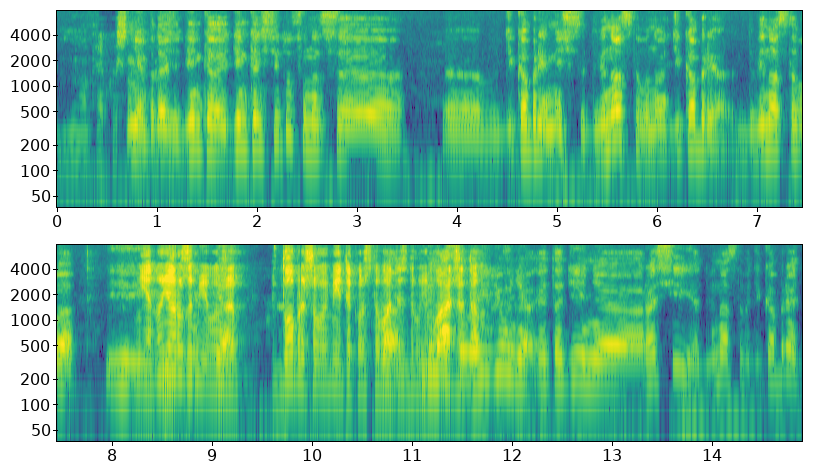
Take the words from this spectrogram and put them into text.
Ну, от якось так. Не, подожди, День, Ко- День Конституции у нас э, э, в декабре месяце, 12 но декабря. 12 и... Ні, ну я розумію, ви вже добре, що ви вмієте користуватись Да, другим 12 гаджетом. июня это День э, России, а 12 декабря День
